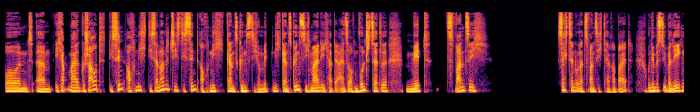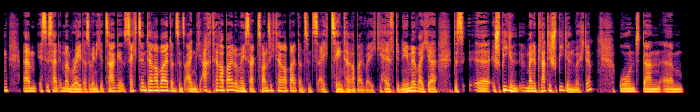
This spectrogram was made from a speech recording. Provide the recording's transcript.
Und ähm, ich habe mal geschaut, die sind auch nicht, die Synologies, die sind auch nicht ganz günstig. Und mit nicht ganz günstig meine ich, hatte eins auf dem Wunschzettel mit 20 16 oder 20 Terabyte. Und ihr müsst überlegen, ähm, es ist halt immer im RAID. Also wenn ich jetzt sage 16 Terabyte, dann sind es eigentlich 8 Terabyte. Und wenn ich sage 20 Terabyte, dann sind es eigentlich 10 Terabyte, weil ich die Hälfte nehme, weil ich ja das äh, spiegeln, meine Platte spiegeln möchte. Und dann, ähm,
